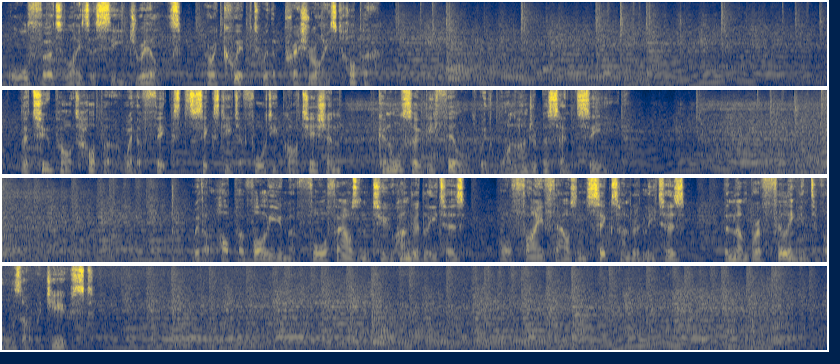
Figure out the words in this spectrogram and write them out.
All fertilizer seed drills are equipped with a pressurized hopper The two-part hopper with a fixed 60 to 40 partition can also be filled with 100% seed. With a hopper volume of 4,200 litres or 5,600 litres, the number of filling intervals are reduced.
